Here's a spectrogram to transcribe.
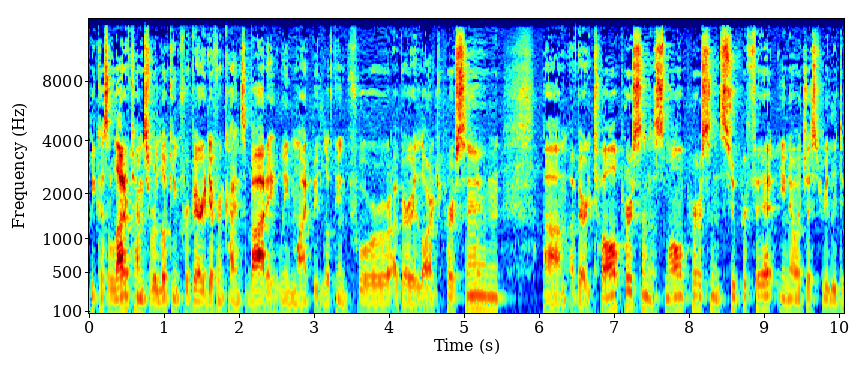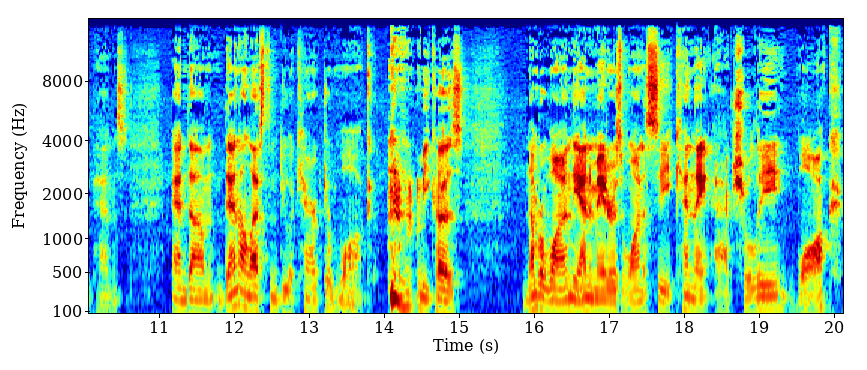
because a lot of times we're looking for very different kinds of body. We might be looking for a very large person, um, a very tall person, a small person, super fit. You know, it just really depends. And um, then I'll ask them to do a character walk because number one, the animators want to see can they actually walk?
